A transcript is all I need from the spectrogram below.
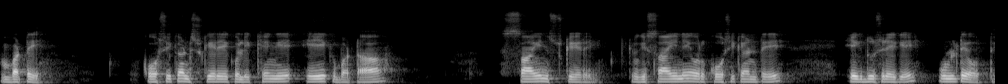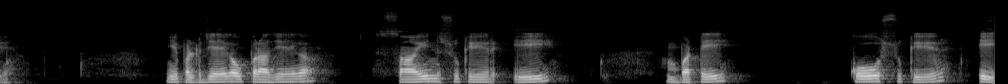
बटे कोसिकेंट स्केयर ए को लिखेंगे एक बटा साइन स्केयर ए, क्योंकि साइन ए और कोसिकेंट ए एक दूसरे के उल्टे होते हैं। ये पलट जाएगा, ऊपर आ जाएगा। साइन सुकेर ए बटे को स्केयर ए।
